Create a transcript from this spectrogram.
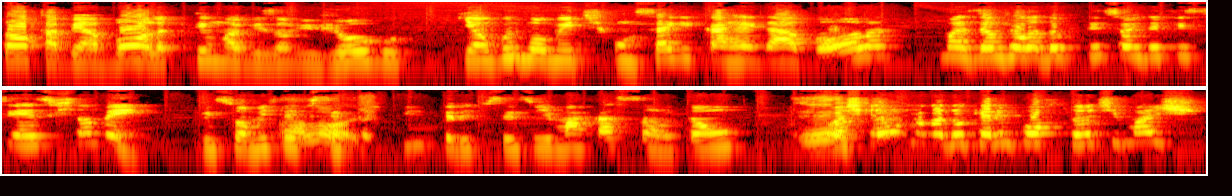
toca bem a bola, que tem uma visão de jogo, que em alguns momentos consegue carregar a bola, mas é um jogador que tem suas deficiências também. Principalmente Ah, deficiência, física, deficiência de marcação. Então, eu Eu, acho que é um jogador que era importante, mas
